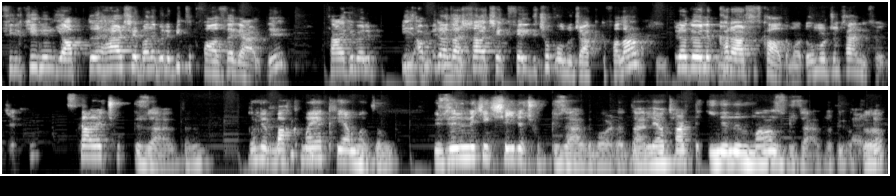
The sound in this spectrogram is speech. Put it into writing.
Silky'nin yaptığı her şey bana böyle bir tık fazla geldi. Sanki böyle bir, biraz aşağı çekseydi çok olacaktı falan. Biraz öyle bir kararsız kaldım orada. Umurcuğum sen ne söyleyeceksin? Scarlett çok güzeldi. Böyle bakmaya kıyamadım. Üzerindeki şey de çok güzeldi bu arada. Leotard da inanılmaz güzel duruyordu.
